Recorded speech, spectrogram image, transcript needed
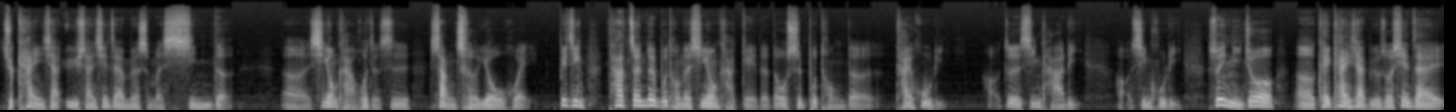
去看一下玉山现在有没有什么新的呃信用卡或者是上车优惠。毕竟它针对不同的信用卡给的都是不同的开户礼，好，这是新卡礼。新护理，所以你就呃可以看一下，比如说现在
